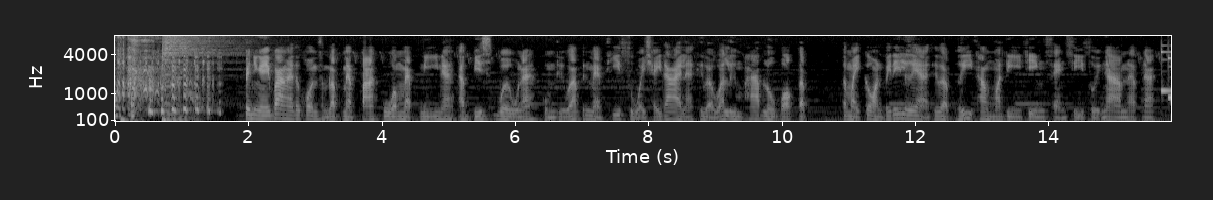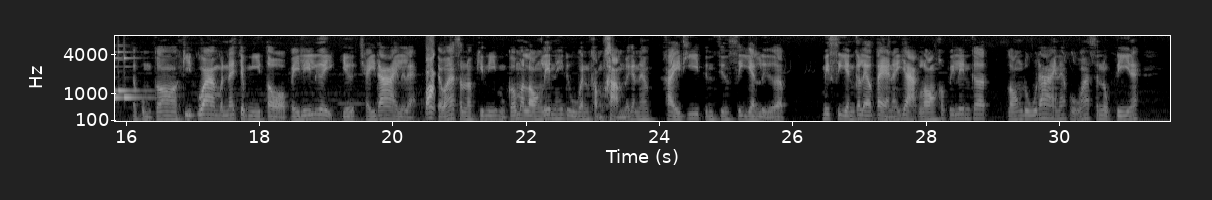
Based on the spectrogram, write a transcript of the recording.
เป็นยังไงบ้างนะทุกคนสำหรับแมปปลากัวแมปนี้นะ Abyss World นะ ผมถือว่าเป็นแมปที่สวยใช้ได้นะ คือแบบว่าลืมภาพโลบ็อกแบบสมัยก่อนไปได้เลยอะ คือแบบเฮ้ยทำมาดีจริงแสงสีสวยงามนะครับนะ แล้วผมก็คิดว่ามันน่าจะมีต่อไปเรื่อยๆ อีกเยอะใช้ได้เลยแหละปังแต่ว่าสำหรับคลิปนี้ผมก็มาลองเล่นให้ดูกันขำๆแล้วกันนะครับใครที่เป็นเซียนๆหรือแบบไม่เซียนก็แล้วแต่นะ อยากลองเข้าไปเล่นก็ลองดูได้นะผมว่าสนุกดีนะ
